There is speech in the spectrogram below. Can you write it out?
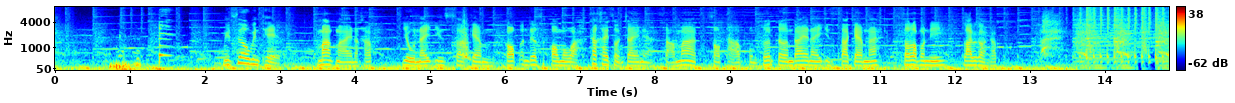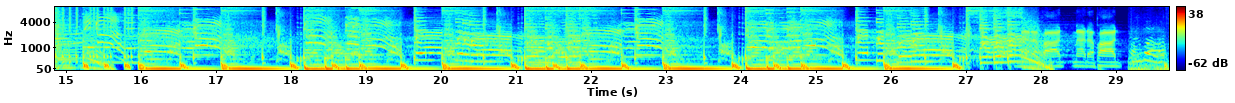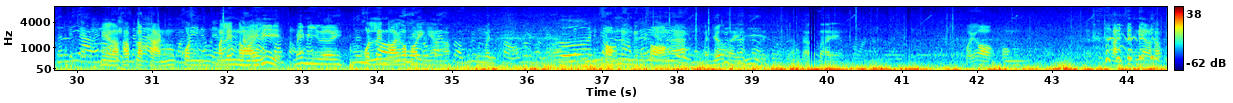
มีเสื้อวินเทจมากมายนะครับ อยู่ใน Instagram g o p underscore มาวะถ้าใครสนใจเนี่ย สามารถสอบถามผมเพิ่มเติมได้ใน Instagram นะสำหรับวันนี้ลาไปก่อนครับ แหละครับ หลักฐานคนมาเล่นน้อย พี่ไม่มีเลย คนเล่นน้อยก็เพราะอย่างเงี้ยครับสองหนึ่งหนึ่งสองเลยแถวเนี้ยเออนี่สองหนึ่งหนึ่งสองนะมันเยอะไปพี่สามใบหวยออกคงหลังคลิปเนี้ยแหละครับ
